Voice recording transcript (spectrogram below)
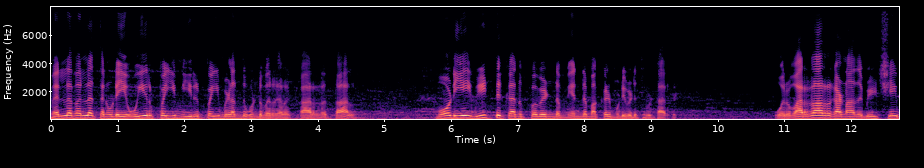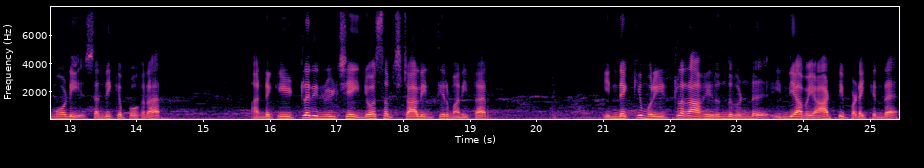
மெல்ல மெல்ல தன்னுடைய உயிர்ப்பையும் இருப்பையும் இழந்து கொண்டு வருகிற காரணத்தால் மோடியை வீட்டுக்கு அனுப்ப வேண்டும் என்று மக்கள் முடிவெடுத்து விட்டார்கள். ஒரு வரலாறு காணாத வீழ்ச்சியை மோடி சந்திக்கப் போகிறார். அன்றைக்கு ஹிட்லரின் வீழ்ச்சியை ஜோசப் ஸ்டாலின் தீர்மானித்தார். இன்றைக்கும் ஒரு ஹிட்லராக இருந்து கொண்டு இந்தியாவை ஆட்டி படைக்கின்ற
